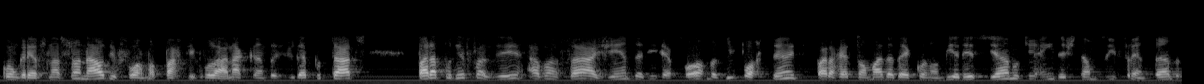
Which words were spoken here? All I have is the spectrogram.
Congresso Nacional, de forma particular na Câmara dos Deputados, para poder fazer avançar a agenda de reformas importantes para a retomada da economia nesse ano que ainda estamos enfrentando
